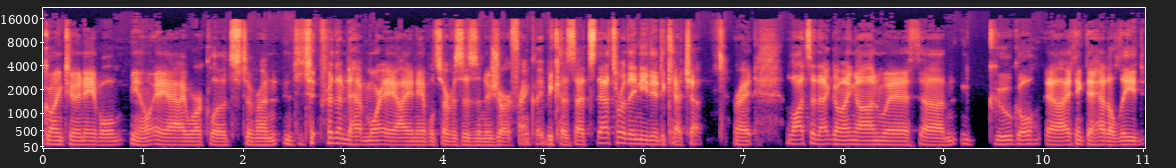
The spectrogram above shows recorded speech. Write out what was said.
going to enable you know AI workloads to run for them to have more AI enabled services in Azure, frankly, because that's that's where they needed to catch up, right? Lots of that going on with um, Google. Uh, I think they had a lead.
